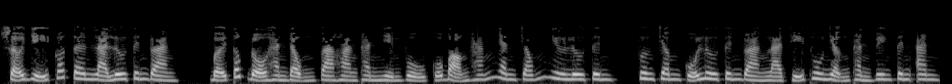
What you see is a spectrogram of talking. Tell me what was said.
Sở dĩ có tên là Lưu Tinh Đoàn, bởi tốc độ hành động và hoàn thành nhiệm vụ của bọn hắn nhanh chóng như lưu tinh, phương châm của lưu tinh đoàn là chỉ thu nhận thành viên tinh anh,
